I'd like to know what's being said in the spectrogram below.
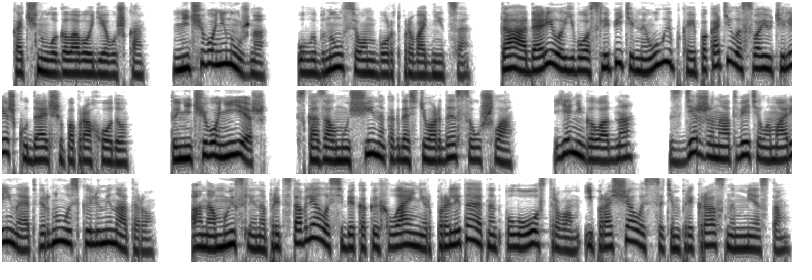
– качнула головой девушка. «Ничего не нужно», – улыбнулся он бортпроводнице. Та одарила его ослепительной улыбкой и покатила свою тележку дальше по проходу. «Ты ничего не ешь», — сказал мужчина, когда стюардесса ушла. «Я не голодна», — сдержанно ответила Марина и отвернулась к иллюминатору. Она мысленно представляла себе, как их лайнер пролетает над полуостровом и прощалась с этим прекрасным местом.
